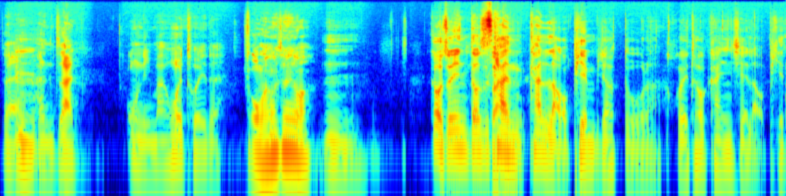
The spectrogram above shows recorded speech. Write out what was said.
对，很赞。哦，你蛮会推的，我蛮会推的吗？嗯，可我最近都是看看老片比较多啦，回头看一些老片。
